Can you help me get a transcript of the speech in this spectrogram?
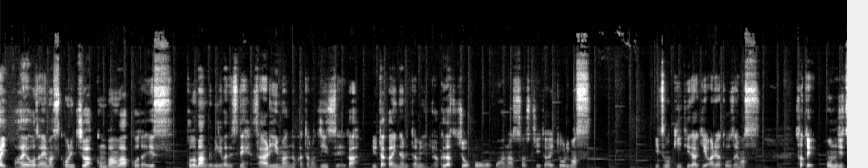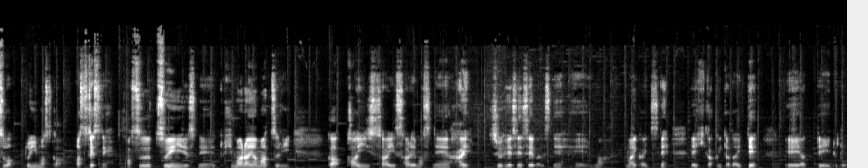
はい、おはようございます。こんにちは、こんばんは、広大です。この番組ではですね、サラリーマンの方の人生が豊かになるために役立つ情報をお話しさせていただいております。いつも聞いていただきありがとうございます。さて、本日はと言いますか、明日ですね。明日、ついにですね、ヒマラヤ祭りが開催されますね。はい。周平先生がですね、えーまあ、毎回ですね、えー企画いただいて、えーやっていると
